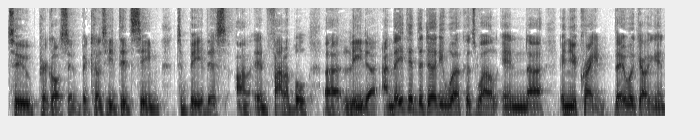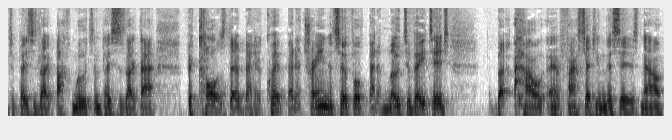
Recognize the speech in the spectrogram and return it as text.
to Prigozhin because he did seem to be this uh, infallible uh, leader. And they did the dirty work as well in, uh, in Ukraine. They were going into places like Bakhmut and places like that because they're better equipped, better trained and so forth, better motivated but how uh, fascinating this is now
